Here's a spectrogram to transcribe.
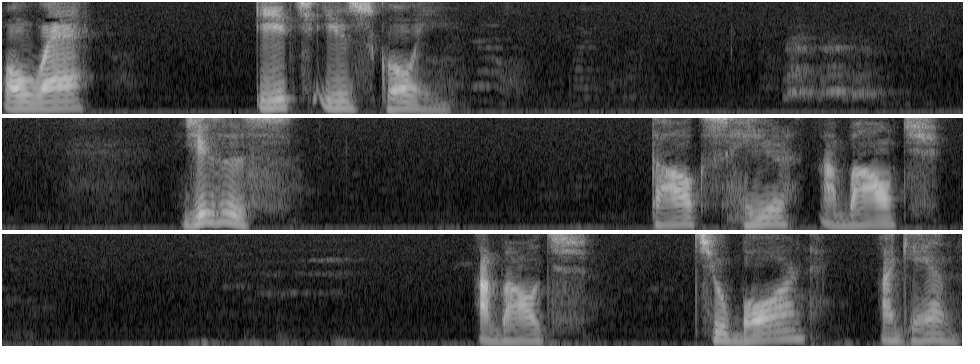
or where it is going. Jesus talks here about about to born again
